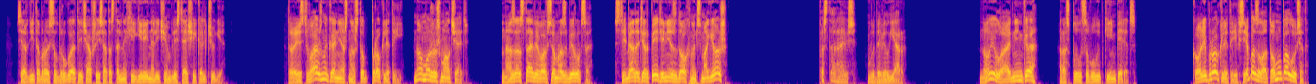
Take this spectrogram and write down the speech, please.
— сердито бросил другой, отличавшийся от остальных егерей наличием блестящей кольчуги. «То есть важно, конечно, что проклятый, но можешь молчать. На заставе во всем разберутся. С тебя дотерпеть и не сдохнуть смогешь?» «Постараюсь», — выдавил Яр. «Ну и ладненько», — расплылся в улыбке имперец. «Коли проклятый, все по золотому получат,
